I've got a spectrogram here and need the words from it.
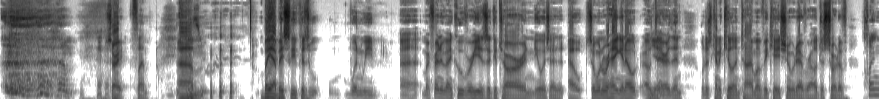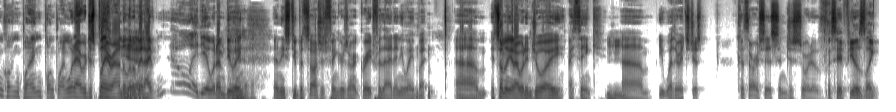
Sorry, phlegm. Um, but yeah, basically, because when we uh, my friend in Vancouver, he has a guitar and he always has it out. So when we're hanging out out Yeah. there, then we'll just kind of kill in time on vacation or whatever. I'll just sort of cling, cling, clang, clang, clang, whatever, just play around a little Yeah. bit. I have no idea what I'm doing, and these stupid sausage fingers aren't great for that anyway. But um, it's something that I would enjoy. I think, Mhm. um, e- whether it's just catharsis and just sort of I say it feels like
